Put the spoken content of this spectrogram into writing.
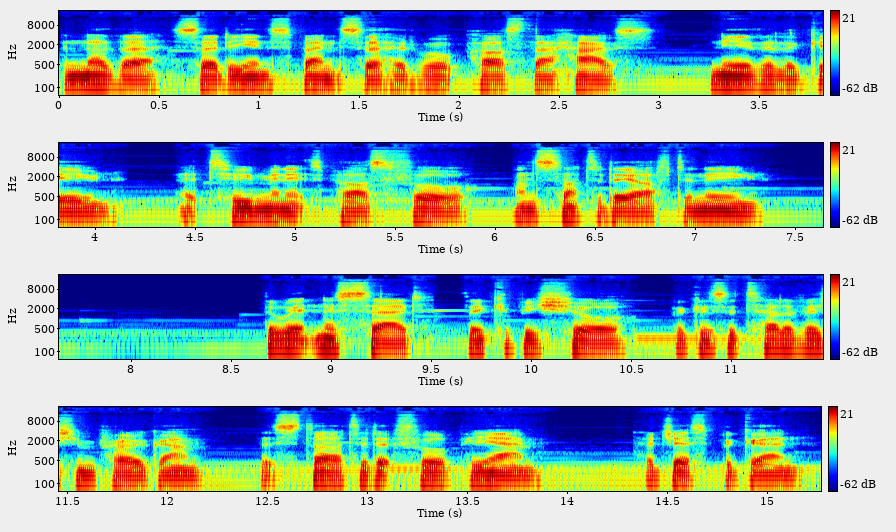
Another said Ian Spencer had walked past their house near the lagoon at two minutes past four on Saturday afternoon. The witness said they could be sure because the television programme that started at 4 pm had just begun.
